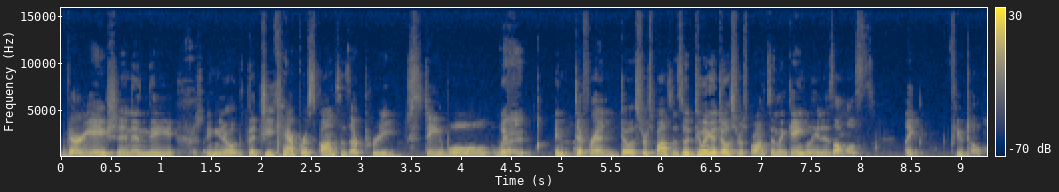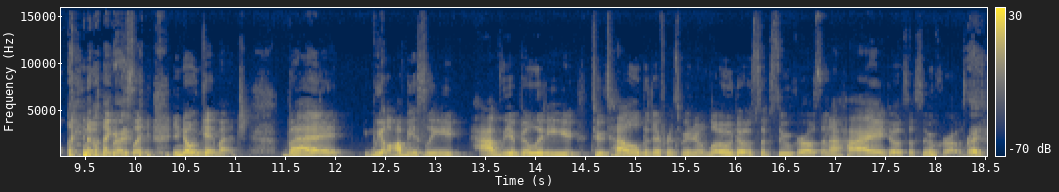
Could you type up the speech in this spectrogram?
variation in the you know the gcamp responses are pretty stable with Right. in different dose responses so doing a dose response in the ganglion is almost like futile you know like it's like you don't get much but we obviously have the ability to tell the difference between a low dose of sucrose and a high dose of sucrose Right.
